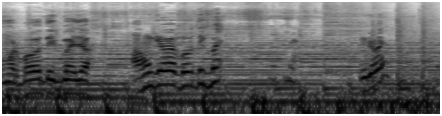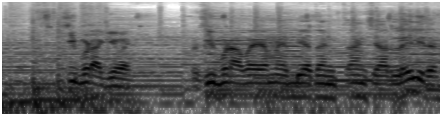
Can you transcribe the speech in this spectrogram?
અમાર ભૌતિકભાઈ જો આ શું કહેવાય ભૌતિકભાઈ? શું કહેવાય? સીબડા કહેવાય. તો ભાઈ અમે બે ત્રણ ત્રણ ચાર લઈ લીધા.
